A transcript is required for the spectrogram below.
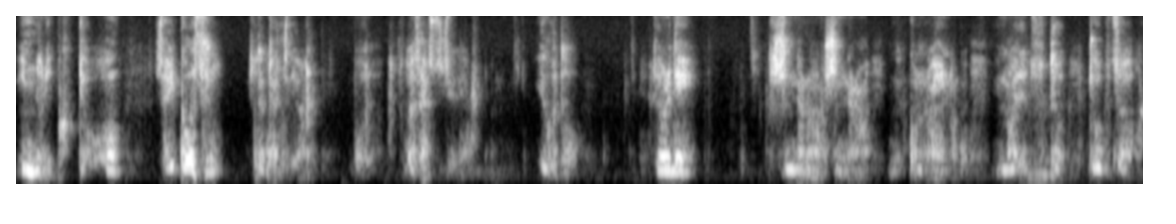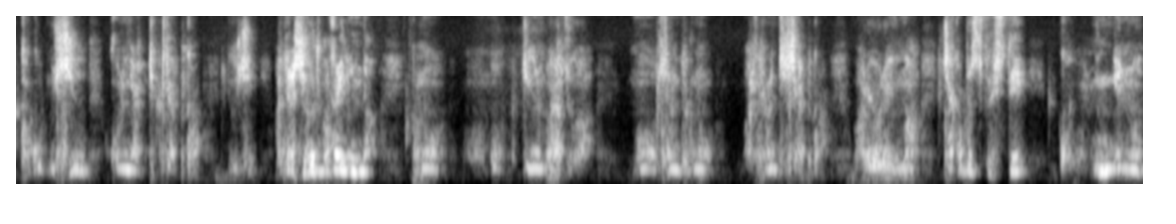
インドに仏教を再興する人たちである私たちであるということをそれで死んだな死んだなこんな変な今までずっと成仏は過去無臭ここにやってきたとか言うし新しいことばかり言うんだ。あのもう次のやつがもうその時の私の自社とか我々今釈迦物としてこう人間の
